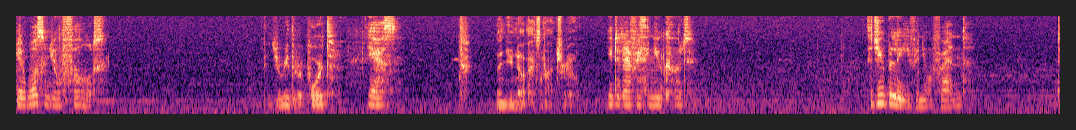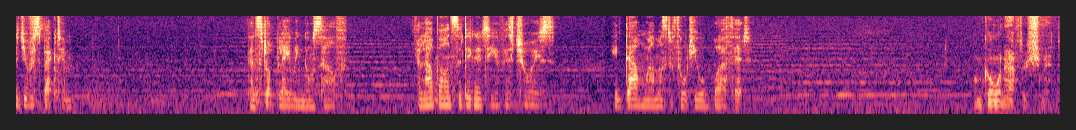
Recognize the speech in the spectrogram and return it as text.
It wasn't your fault. Did you read the report? Yes, Then you know that's not true. you did everything you could. Did you believe in your friend? Did you respect him? Then stop blaming yourself. Allow Barnes the dignity of his choice. He damn well must have thought you were worth it. I'm going after Schmidt.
